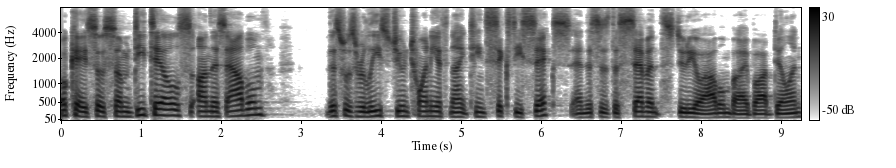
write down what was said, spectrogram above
Okay, so some details on this album. This was released June 20th, 1966, and this is the seventh studio album by Bob Dylan.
